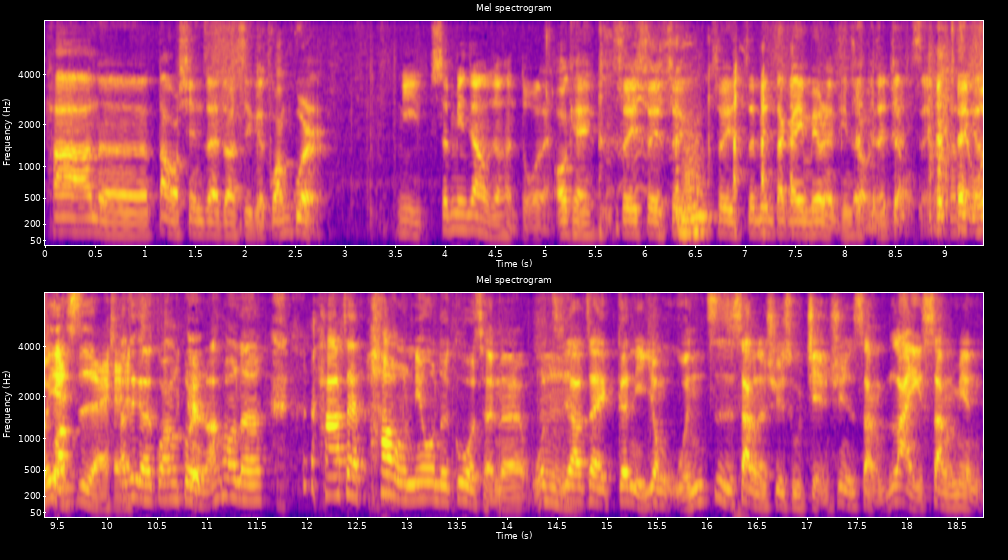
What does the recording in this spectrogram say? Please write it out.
他呢到现在都还是一个光棍儿。你身边这样的人很多嘞，OK，所以所以所以所以这边大概也没有人听出来我们在讲谁。对，我也是哎。他这个光棍，然后呢，他在泡妞的过程呢，我只要在跟你用文字上的叙述、简讯上、赖上面、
